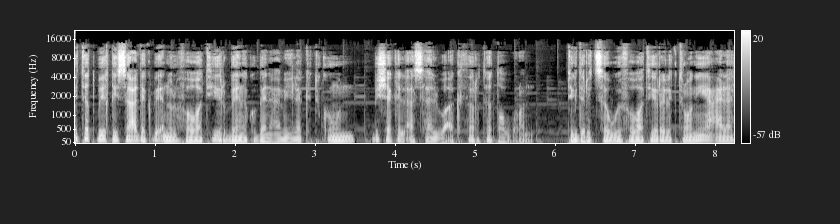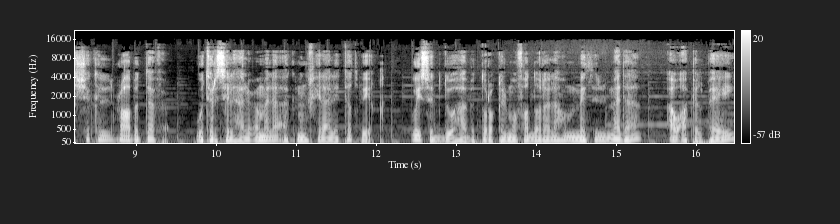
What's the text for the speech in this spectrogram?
التطبيق يساعدك بأن الفواتير بينك وبين عميلك تكون بشكل أسهل وأكثر تطورا. تقدر تسوي فواتير إلكترونية على شكل رابط دفع. وترسلها لعملائك من خلال التطبيق ويسددوها بالطرق المفضلة لهم مثل مدى أو Apple Pay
